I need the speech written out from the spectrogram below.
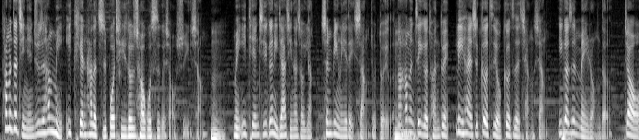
他们这几年就是她每一天她的直播其实都是超过四个小时以上，嗯，每一天其实跟李佳琦那时候一样，生病了也得上就对了。那他们这个团队厉害是各自有各自的强项，一个是美容的，叫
